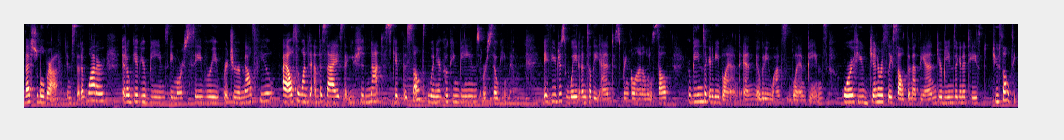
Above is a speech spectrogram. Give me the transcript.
vegetable broth instead of water. It'll give your beans a more savory, richer mouthfeel. I also want to emphasize that you should not skip the salt when you're cooking beans or soaking them. If you just wait until the end to sprinkle on a little salt, your beans are going to be bland and nobody wants bland beans. Or if you generously salt them at the end, your beans are going to taste too salty.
